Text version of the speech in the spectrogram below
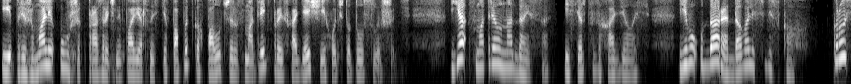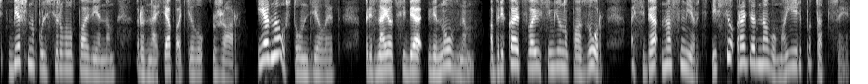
и прижимали уши к прозрачной поверхности в попытках получше рассмотреть происходящее и хоть что-то услышать. Я смотрела на Дайса, и сердце заходилось. Его удары отдавались в висках. Кровь бешено пульсировала по венам, разнося по телу жар. я знала, что он делает. Признает себя виновным, обрекает свою семью на позор, а себя на смерть. И все ради одного, моей репутации.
